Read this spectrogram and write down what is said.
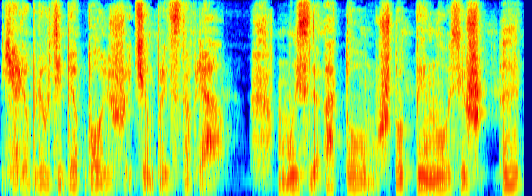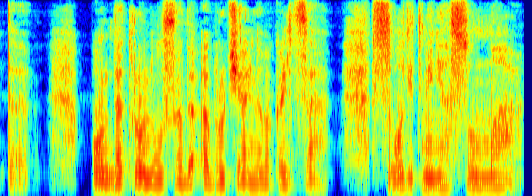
Я люблю тебя больше, чем представлял. Мысль о том, что ты носишь это, он дотронулся до обручального кольца, сводит меня с ума.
